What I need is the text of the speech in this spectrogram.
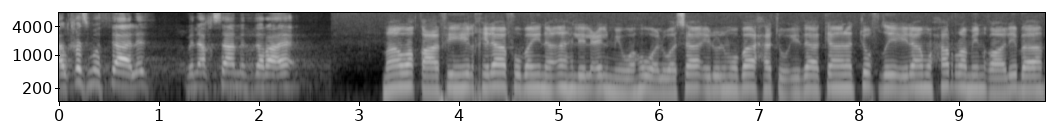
القسم الثالث من أقسام الذرائع. ما وقع فيه الخلاف بين أهل العلم وهو الوسائل المباحة إذا كانت تفضي إلى محرم غالبا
